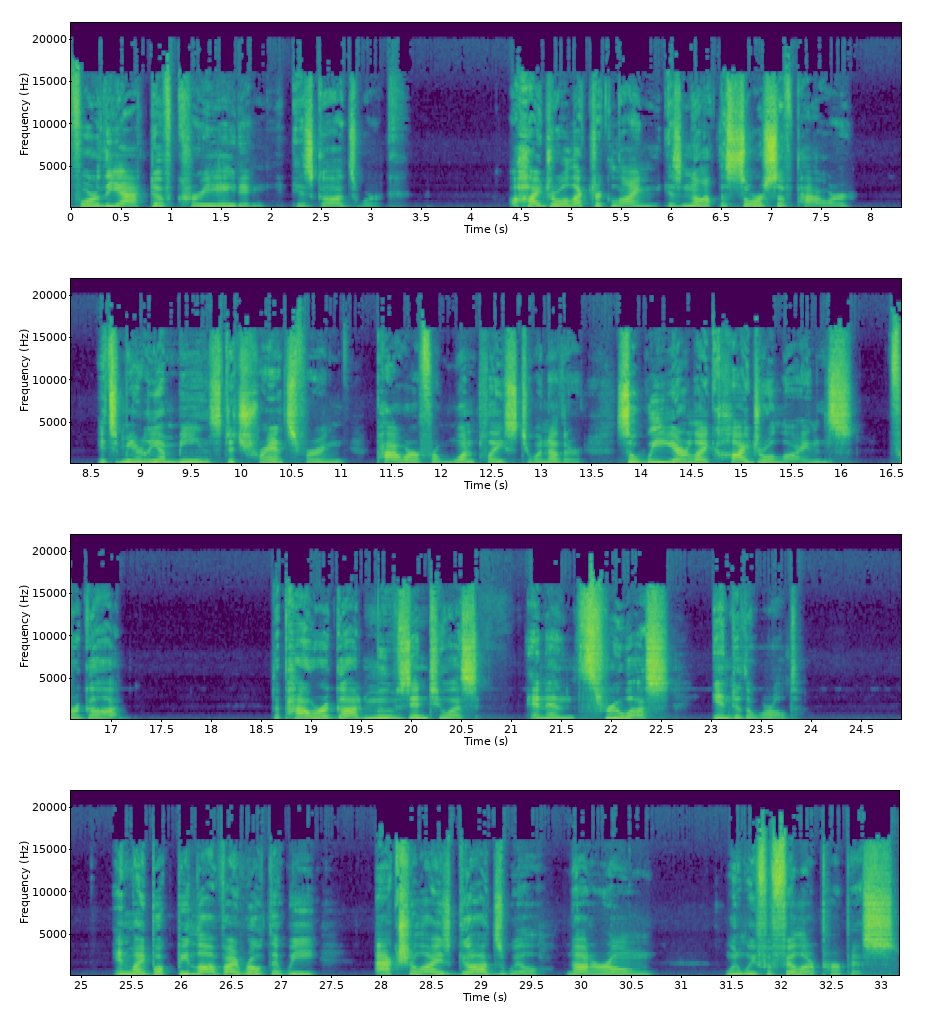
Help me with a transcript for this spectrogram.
for the act of creating is God's work. A hydroelectric line is not the source of power. It's merely a means to transferring power from one place to another. So we are like hydro lines for God. The power of God moves into us and then through us into the world. In my book, Beloved, I wrote that we actualize God's will, not our own, when we fulfill our purpose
